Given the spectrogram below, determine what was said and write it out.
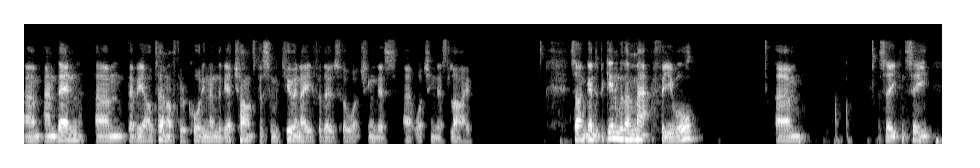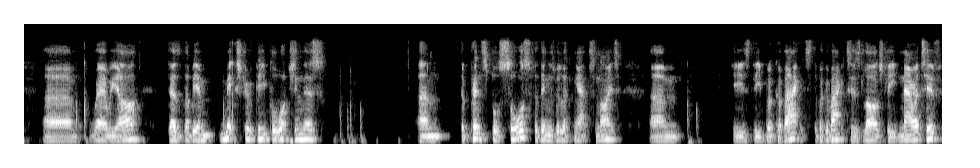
Um, and then um, there'll be, I'll turn off the recording, then there'll be a chance for some Q&A for those who are watching this, uh, watching this live. So I'm going to begin with a map for you all. Um, so you can see um, where we are. There's, there'll be a mixture of people watching this. Um, the principal source for things we're looking at tonight um, is the Book of Acts. The Book of Acts is largely narrative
